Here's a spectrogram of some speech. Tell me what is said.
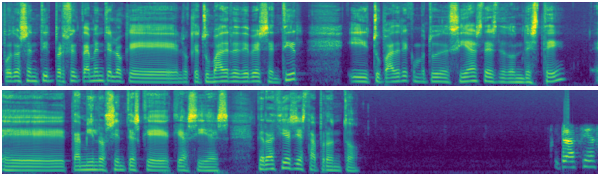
Puedo sentir perfectamente lo que, lo que tu madre debe sentir y tu padre, como tú decías, desde donde esté, eh, también lo sientes que, así es. Gracias y hasta pronto. Gracias.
